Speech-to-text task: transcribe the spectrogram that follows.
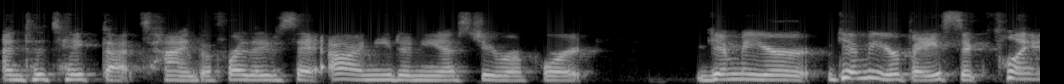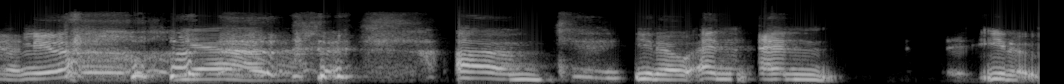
and to take that time before they just say, "Oh, I need an ESG report." Give me your give me your basic plan, you know. Yeah. um, you know, and and you know,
